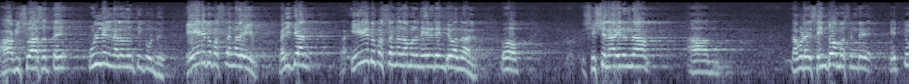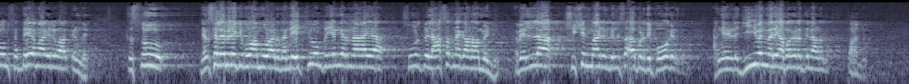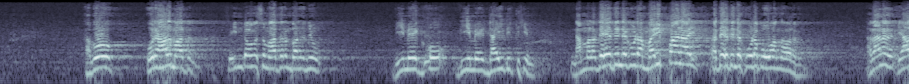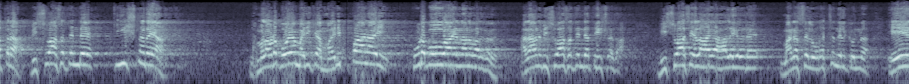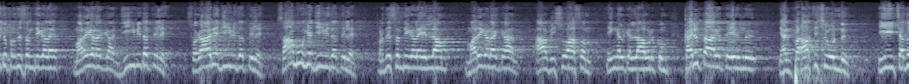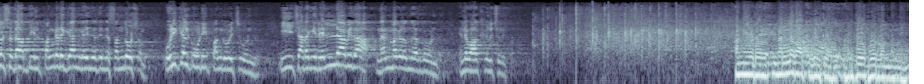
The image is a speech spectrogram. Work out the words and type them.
ആ വിശ്വാസത്തെ ഉള്ളിൽ നിലനിർത്തിക്കൊണ്ട് ഏത് പ്രശ്നങ്ങളെയും ഭരിക്കാൻ ഏത് പ്രശ്നങ്ങൾ നമ്മൾ നേരിടേണ്ടി വന്നാൽ ഇപ്പോ ശിഷ്യനായിരുന്ന നമ്മുടെ സെയിന്റ് തോമസിന്റെ ഏറ്റവും ശ്രദ്ധേയമായ ഒരു വാക്കുണ്ട്. ക്രിസ്തു ജെറുസലേമിലേക്ക് പോകാൻ പോവാണ്. തന്റെ ഏറ്റവും പ്രിയങ്കരനായ സുഹൃത്ത് ലാസറിനെ കാണാൻ വേണ്ടി. അപ്പൊ എല്ലാ ശിഷ്യന്മാരും നിരുത്സാഹപ്പെടുത്തി പോകരുത്. അങ്ങയുടെ ജീവൻ വരെ അപകടത്തിലാണെന്ന് പറഞ്ഞു. അപ്പോ ഒരാൾ മാത്രം സെയിന്റ് തോമസ് മാത്രം പറഞ്ഞു we may go we may die with him നമ്മൾ അദ്ദേഹത്തിന്റെ കൂടെ മരിപ്പാനായി അദ്ദേഹത്തിന്റെ കൂടെ പോവാന്ന് പറഞ്ഞു അതാണ് യാത്ര. വിശ്വാസത്തിന്റെ തീക്ഷ്ണതയാണ് നമ്മൾ അവിടെ പോയാൽ മരിക്കാം. മരിപ്പാനായി കൂടെ പോവുക എന്നാണ് പറഞ്ഞത്. അതാണ് വിശ്വാസത്തിന്റെ തീക്ഷ്ണത. വിശ്വാസികളായ ആളുകളുടെ മനസ്സിൽ ഉറച്ചു നിൽക്കുന്ന ഏത് പ്രതിസന്ധികളെ മറികടക്കാൻ ജീവിതത്തിലെ സ്വകാര്യ ജീവിതത്തിലെ സാമൂഹ്യ ജീവിതത്തിലെ പ്രതിസന്ധികളെയെല്ലാം മറികടക്കാൻ ആ വിശ്വാസം നിങ്ങൾക്കെല്ലാവർക്കും കരുത്താകട്ടെ എന്ന് ഞാൻ പ്രാർത്ഥിച്ചുകൊണ്ട് ഈ ചതുർശതാബ്ദിയിൽ പങ്കെടുക്കാൻ കഴിഞ്ഞതിന്റെ സന്തോഷം ഒരിക്കൽ കൂടി പങ്കുവെച്ചുകൊണ്ട് ഈ ചടങ്ങിന് എല്ലാവിധ നന്മകളും നേർന്നുകൊണ്ട് എന്റെ വാക്കുകൾ ചുരുക്കം അങ്ങയുടെ നല്ല വാക്കുകൾക്ക് ഹൃദയപൂർവം നന്ദി.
